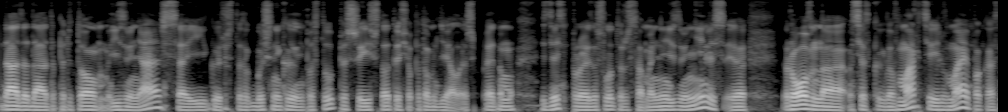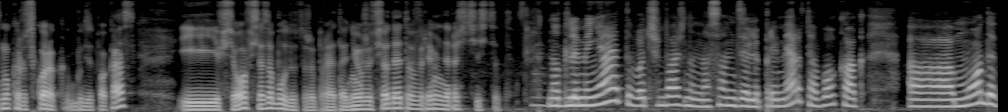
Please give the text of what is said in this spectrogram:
Да-да-да, ты при том извиняешься и говоришь, что так больше никогда не поступишь, и что-то еще потом делаешь. Поэтому здесь произошло то же самое. Они извинились э, ровно, сейчас когда в марте или в мае показ, ну, короче, скоро будет показ, и все, все забудут уже про это. Они уже все до этого времени расчистят. Но для меня это очень важный, на самом деле, пример того, как э, мода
